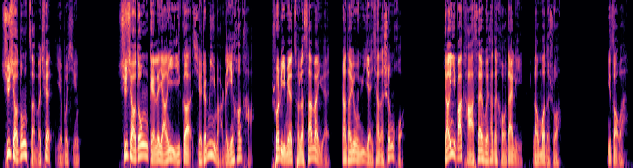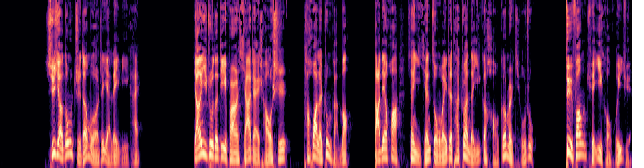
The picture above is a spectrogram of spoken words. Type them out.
徐晓东怎么劝也不行。徐晓东给了杨毅一个写着密码的银行卡，说里面存了三万元，让他用于眼下的生活。杨毅把卡塞回他的口袋里，冷漠的说：“你走吧。”徐晓东只得抹着眼泪离开。杨毅住的地方狭窄潮湿，他患了重感冒。打电话向以前总围着他转的一个好哥们求助，对方却一口回绝。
